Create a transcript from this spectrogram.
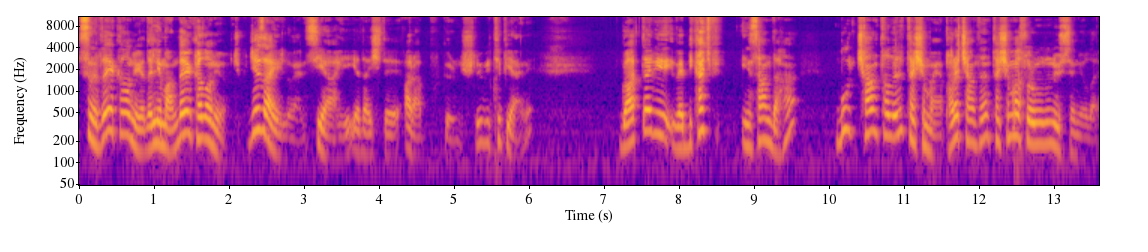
sınırda yakalanıyor ya da limanda yakalanıyor. Çünkü Cezayirli yani siyahi ya da işte Arap görünüşlü bir tip yani. Guattari ve birkaç insan daha bu çantaları taşımaya, para çantalarını taşıma sorumluluğunu üstleniyorlar.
